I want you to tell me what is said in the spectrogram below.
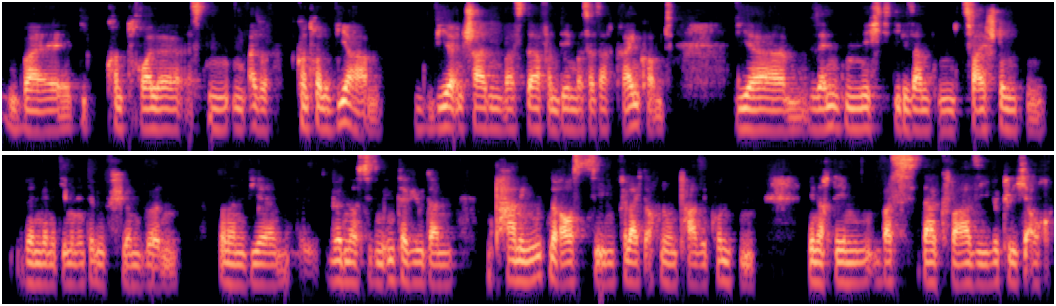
weil die Kontrolle ist, also Kontrolle wir haben. Wir entscheiden, was da von dem, was er sagt, reinkommt. Wir senden nicht die gesamten zwei Stunden, wenn wir mit ihm ein Interview führen würden, sondern wir würden aus diesem Interview dann ein paar Minuten rausziehen, vielleicht auch nur ein paar Sekunden, je nachdem, was da quasi wirklich auch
